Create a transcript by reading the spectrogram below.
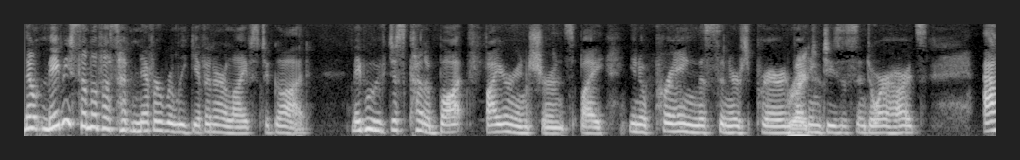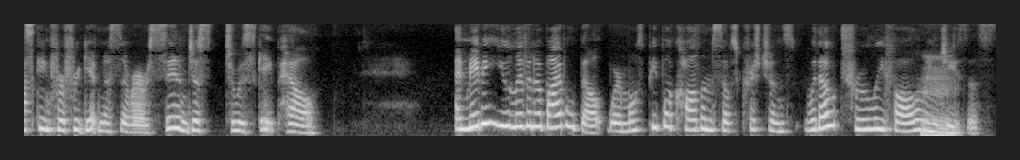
Now, maybe some of us have never really given our lives to God. Maybe we've just kind of bought fire insurance by, you know, praying the sinner's prayer, Right. inviting Jesus into our hearts, asking for forgiveness of our sin just to escape hell. And maybe you live in a Bible belt where most people call themselves Christians without truly following hmm. Jesus.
